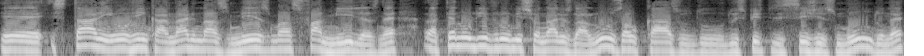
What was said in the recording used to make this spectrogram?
é, estarem ou reencarnarem nas mesmas famílias, né? Até no livro Missionários da Luz, há o caso do, do espírito de Sigismundo, né?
